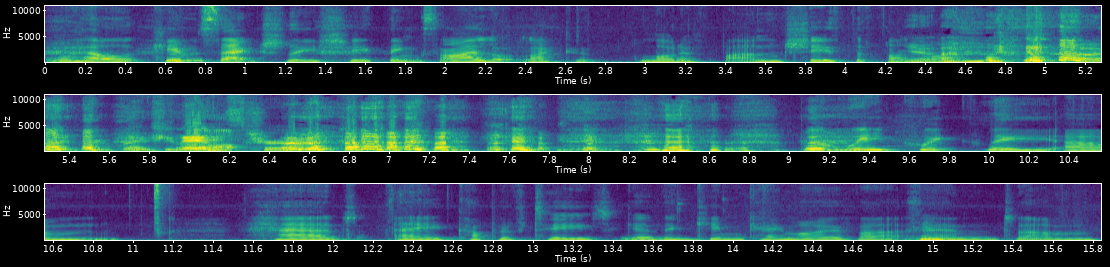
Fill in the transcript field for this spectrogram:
well, Kim's actually, she thinks I look like a lot of fun. She's the fun Yeah. one. Actually, that is true. but we quickly um, had a cup of tea together. Mm. Kim came over and um,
